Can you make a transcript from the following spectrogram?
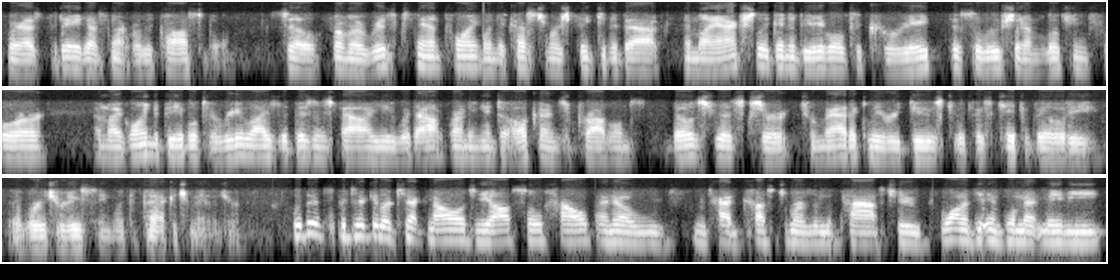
Whereas today, that's not really possible. So from a risk standpoint, when the customer is thinking about, am I actually going to be able to create the solution I'm looking for? Am I going to be able to realize the business value without running into all kinds of problems? Those risks are dramatically reduced with this capability that we're introducing with the package manager. Would this particular technology also help? I know we've, we've had customers in the past who wanted to implement maybe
